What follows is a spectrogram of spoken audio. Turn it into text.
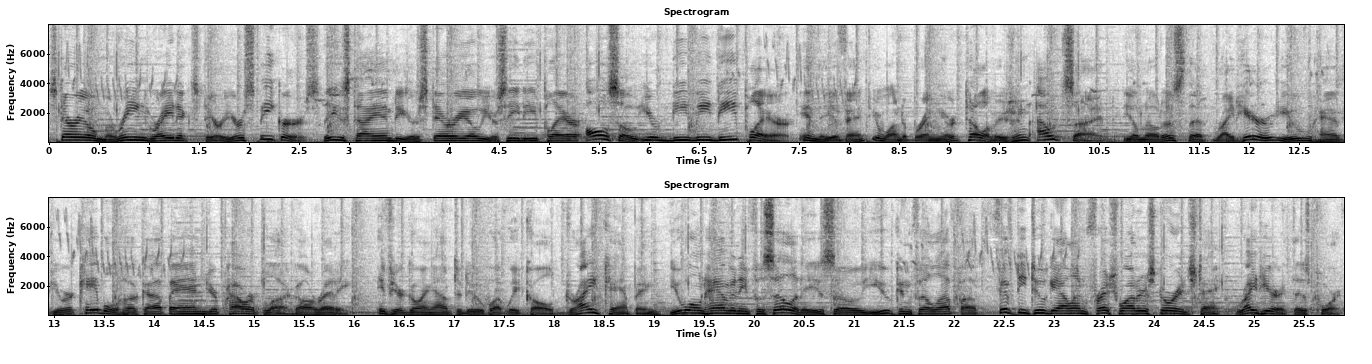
stereo marine grade exterior speakers. These tie into your stereo, your CD player, also your DVD player, in the event you want to bring your television outside. You'll notice that right here you have your cable hookup and your power plug already. If you're going out to do what we call dry camping, you won't have any facilities, so you can fill up a 52 gallon freshwater storage tank right here at this port.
